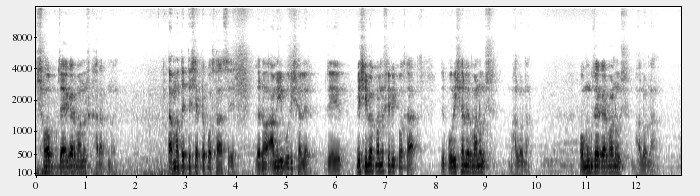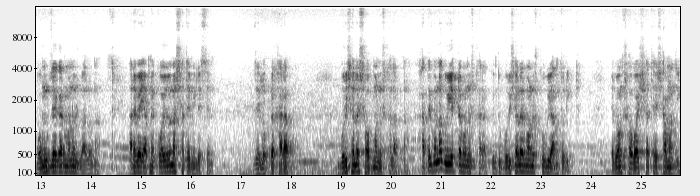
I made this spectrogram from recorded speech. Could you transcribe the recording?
সব জায়গার মানুষ খারাপ নয়। আমাদের দেশে একটা কথা আছে, যেন আমি বরিশালের, যে বেশিরভাগ মানুষেরই কথা, যে বরিশালের মানুষ ভালো না। অমুক জায়গার মানুষ ভালো না। অমুক জায়গার মানুষ ভালো না। আরে ভাই, আপনি কয়জনের সাথে মিলেছেন যে লোকটা খারাপ? বরিশালের সব মানুষ খারাপ না। হাতে গোনা দুই একটা মানুষ খারাপ, কিন্তু বরিশালের মানুষ খুবই আন্তরিক এবং সবার সাথে সামাজিক।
